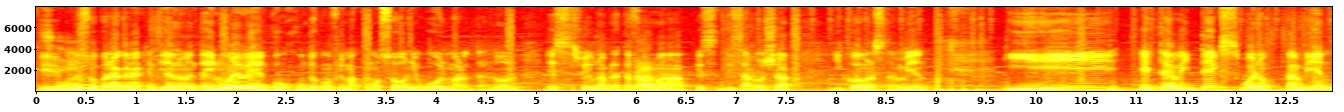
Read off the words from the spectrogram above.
que Sí. comenzó a operar acá en Argentina en el 99 en conjunto con firmas como Sony, Walmart, Danone. Es una plataforma que se desarrolla e-commerce también. Y esta Vitex, bueno, también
